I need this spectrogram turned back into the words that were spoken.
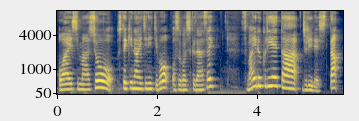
お会いしましょう。素敵な一日をお過ごしください。スマイルクリエイター、ジュリでした。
